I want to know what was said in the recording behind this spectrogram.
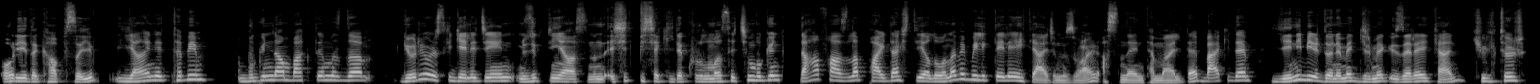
orayı da kapsayıp yani tabii bugünden baktığımızda görüyoruz ki geleceğin müzik dünyasının eşit bir şekilde kurulması için bugün daha fazla paydaş diyaloğuna ve birlikteliğe ihtiyacımız var aslında en temelde. Belki de yeni bir döneme girmek üzereyken kültür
